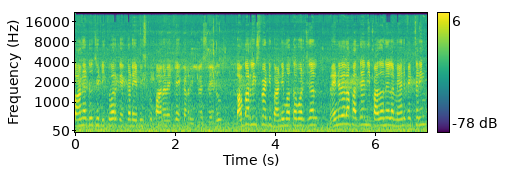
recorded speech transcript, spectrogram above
బానెట్ నుంచి డిక్ వరకు ఎక్కడ వేపించుకు పానవెట్లే ఎక్కడ రిప్లేస్ లేదు. బంపర్ లిస్ట్ పెట్టి బండి మొత్తం ఒరిజినల్. రెండు వేల పద్దెనిమిది పదో నెల మ్యానుఫ్యాక్చరింగ్.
